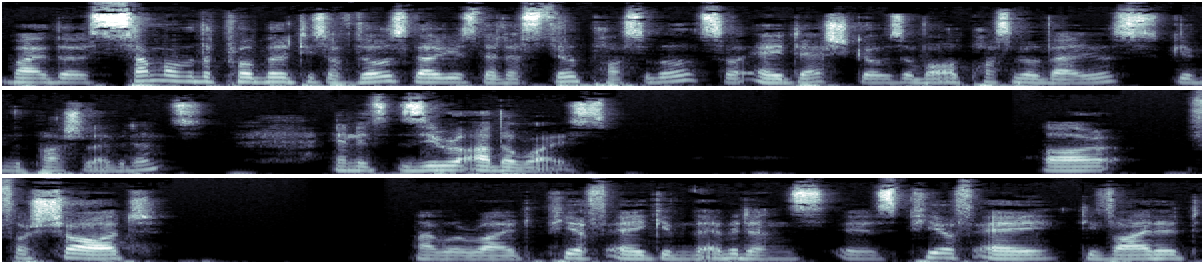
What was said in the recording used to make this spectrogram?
by the sum of the probabilities of those values that are still possible. So A dash goes over all possible values given the partial evidence, and it's zero otherwise. Or for short, I will write P of A given the evidence is P of A divided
